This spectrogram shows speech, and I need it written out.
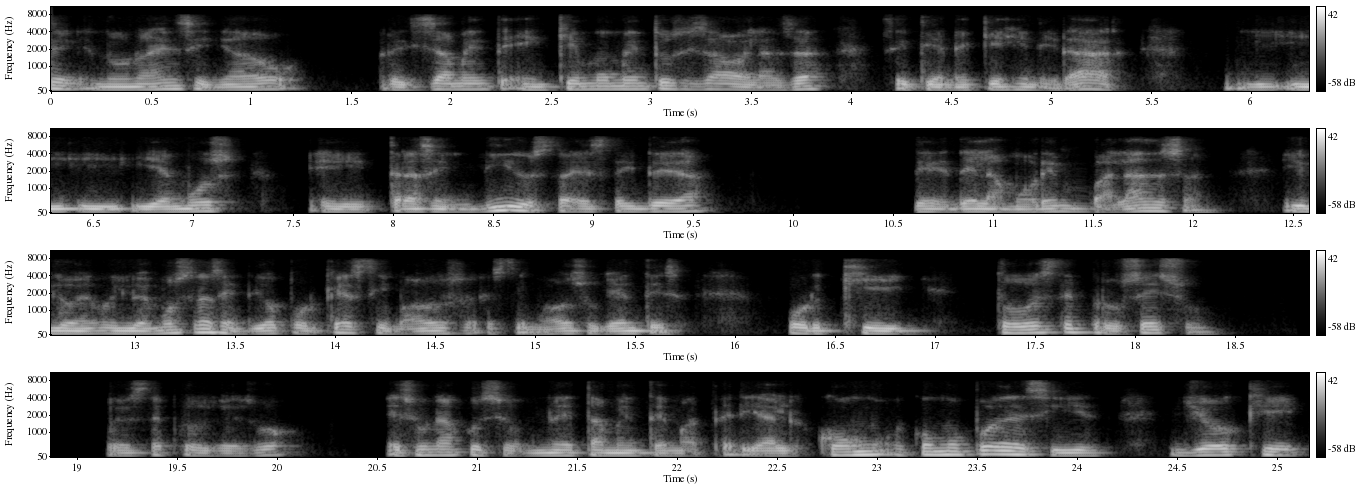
han, no nos ha enseñado precisamente en qué momentos esa balanza se tiene que generar. Y, y hemos eh, trascendido esta, esta idea de, del amor en balanza. Y lo, y lo hemos trascendido, ¿por qué, estimados, estimados oyentes? Porque todo este proceso, todo este proceso es una cuestión netamente material. ¿Cómo, ¿Cómo puedo decir yo que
